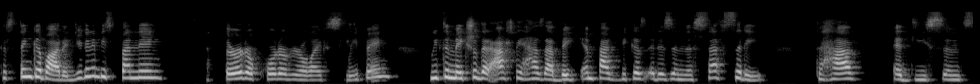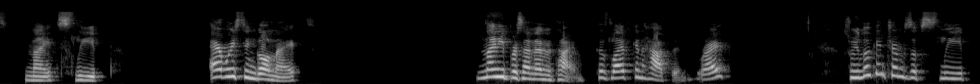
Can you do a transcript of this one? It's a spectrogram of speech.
Because think about it, you're going to be spending a third or quarter of your life sleeping. We need to make sure that actually has that big impact because it is a necessity to have a decent night's sleep every single night 90% of the time because life can happen, right? So we look in terms of sleep.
